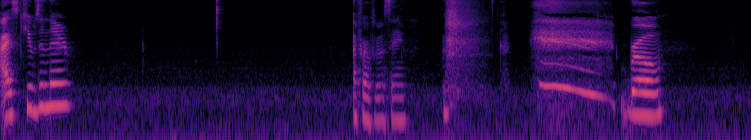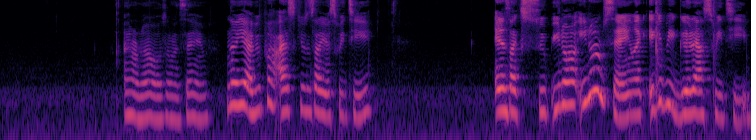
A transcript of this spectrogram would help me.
ice cubes in there. I forgot what I was gonna say. bro don't know what gonna say. No, yeah, if you put ice cubes inside your sweet tea, and it's like soup, you know, you know what I'm saying? Like it could be good ass sweet tea,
